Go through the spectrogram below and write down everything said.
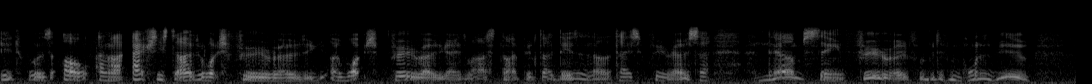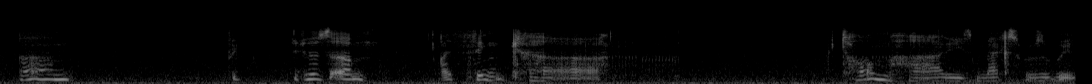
it was. Oh, and I actually started to watch Fury Road. I watched Fury Road again last night because I needed another taste of Furiosa, and now I'm seeing Fury Road from a different point of view. Um, because um, I think uh, Tom Hardy's Max was a bit,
